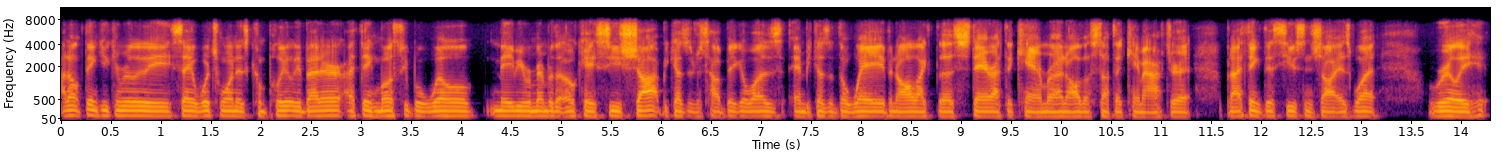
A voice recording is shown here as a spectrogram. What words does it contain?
I don't think you can really say which one is completely better. I think most people will maybe remember the OKC shot because of just how big it was and because of the wave and all like the stare at the camera and all the stuff that came after it. But I think this Houston shot is what really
